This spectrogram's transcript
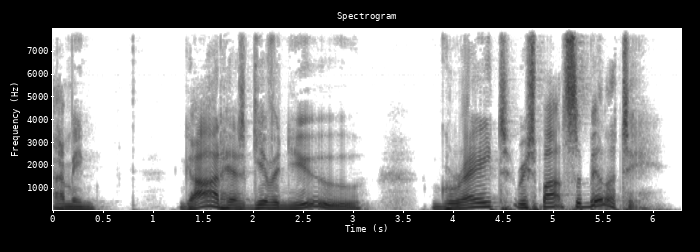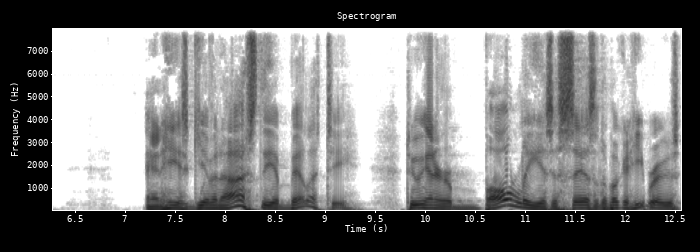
I mean, God has given you great responsibility. And He has given us the ability to enter boldly, as it says in the book of Hebrews,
